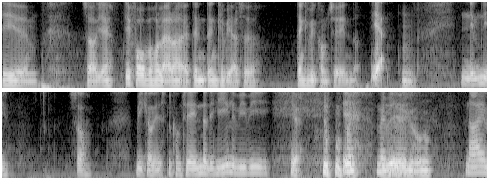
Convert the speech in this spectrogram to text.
Det, øh, så ja, det forbehold er der, at den, den kan vi altså, den kan vi komme til at ændre. Ja, Mm. nemlig. Så vi kan jo næsten komme til at ændre det hele. Vi, vi, Ja. ja, Men, det ved jeg ikke endnu. jo. Nej,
